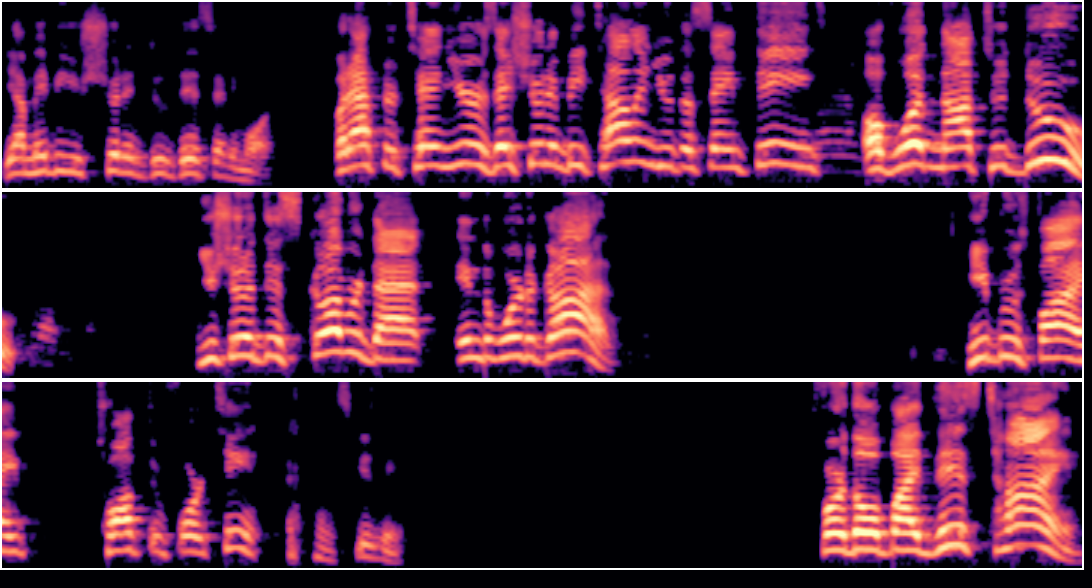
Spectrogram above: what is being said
Yeah, maybe you shouldn't do this anymore. But after 10 years, they shouldn't be telling you the same things of what not to do. You should have discovered that in the Word of God. Hebrews 5 12 through 14. Excuse me. For though by this time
